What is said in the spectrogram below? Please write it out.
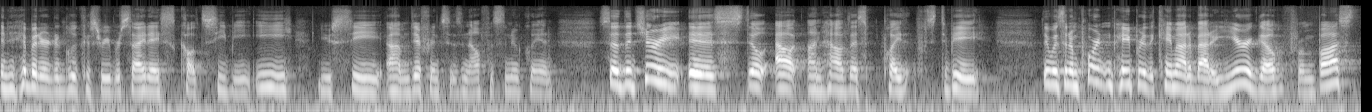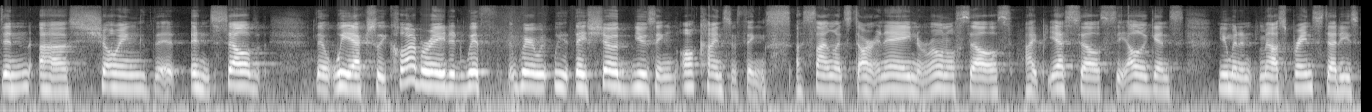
inhibitor to glucocerebrosidase called CBE, you see um, differences in alpha-synuclein. So the jury is still out on how this plays to be. There was an important paper that came out about a year ago from Boston uh, showing that in cell that we actually collaborated with, where we, they showed using all kinds of things, uh, silenced RNA, neuronal cells, iPS cells, C. elegans, human and mouse brain studies,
